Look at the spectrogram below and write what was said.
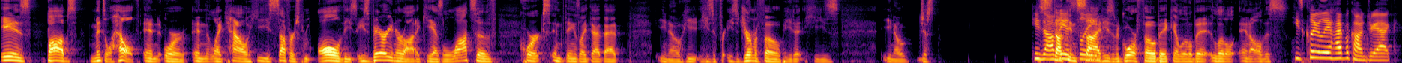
is Bob's mental health and or and like how he suffers from all these. He's very neurotic. He has lots of quirks and things like that. That you know he he's a he's a germaphobe. He he's you know just He's stuck inside. He's an agoraphobic a little bit, a little, and all this. he's clearly a hypochondriac.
